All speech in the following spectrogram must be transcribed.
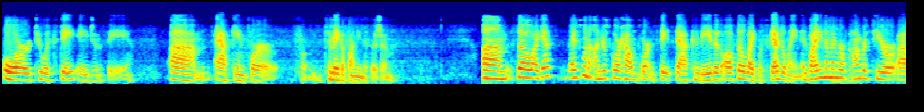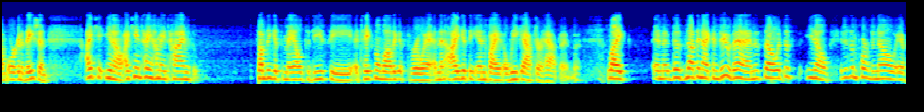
or to a state agency um, asking for, for, to make a funding decision. Um, so I guess I just want to underscore how important state staff can be. There's also like with scheduling, inviting a member of Congress to your um, organization. I can, you know I can't tell you how many times something gets mailed to DC. It takes them a while to get through it, and then I get the invite a week after it happened. Like, and there's nothing I can do then. So it's just you know it's just important to know if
